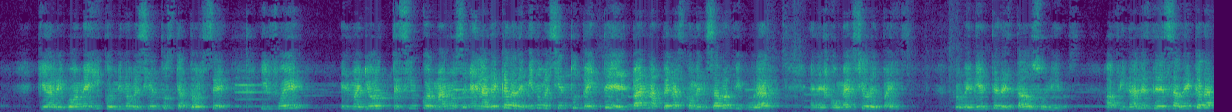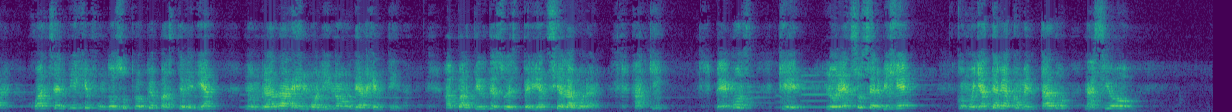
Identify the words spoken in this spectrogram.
que arribó a México en 1914 y fue el mayor de cinco hermanos. En la década de 1920 el pan apenas comenzaba a figurar en el comercio del país, proveniente de Estados Unidos. A finales de esa década, Juan Servige fundó su propia pastelería nombrada El Molino de Argentina, a partir de su experiencia laboral. Aquí vemos que Lorenzo Servige, como ya te había comentado, nació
